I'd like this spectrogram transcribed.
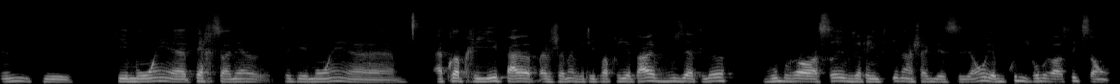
une, qui, est, moins euh, personnelle, qui est moins euh, appropriée par, justement, vous êtes les propriétaires, vous êtes là, vous brassez, vous êtes impliqués dans chaque décision. Il y a beaucoup de microbrasseries qui sont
